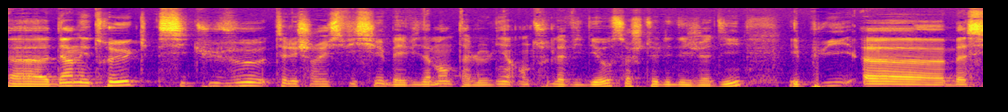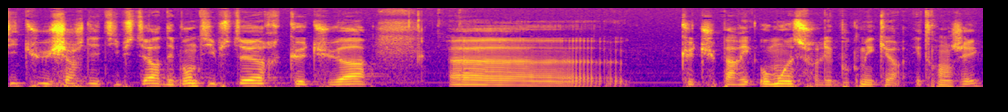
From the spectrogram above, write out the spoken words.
euh, dernier truc, si tu veux télécharger ce fichier, bah, évidemment, tu as le lien en dessous de la vidéo, ça je te l'ai déjà dit. Et puis, euh, bah, si tu cherches des tipsters, des bons tipsters que tu as, euh, que tu paries au moins sur les bookmakers étrangers,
